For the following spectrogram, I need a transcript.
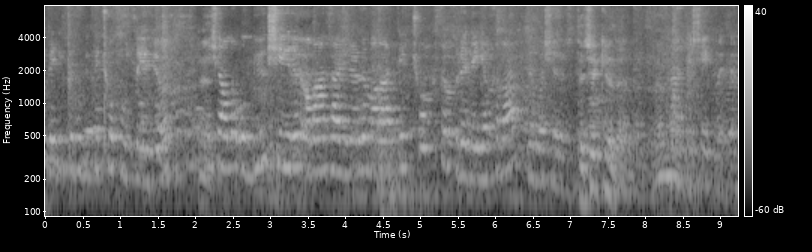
özellikle bu bizi çok mutlu ediyor. Evet. İnşallah o büyük şehrin avantajlarını Malatya çok kısa sürede yakalar ve başarır. Teşekkür ederim. Ben- Ben teşekkür ederim.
